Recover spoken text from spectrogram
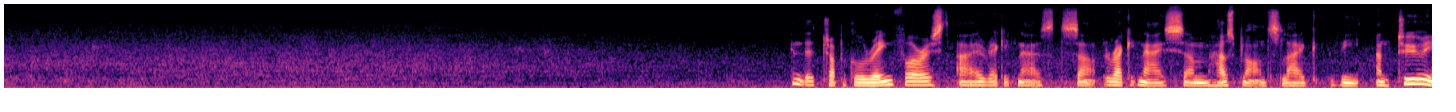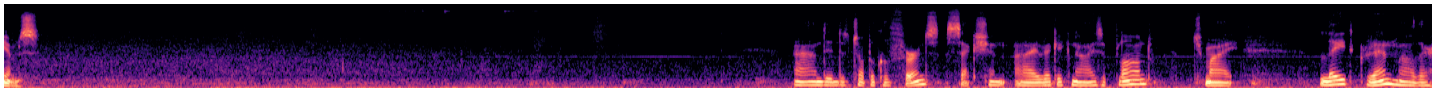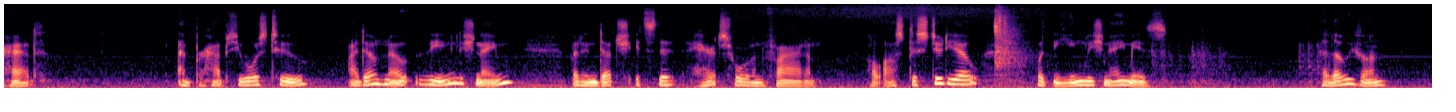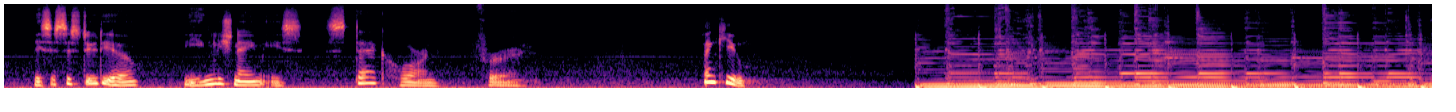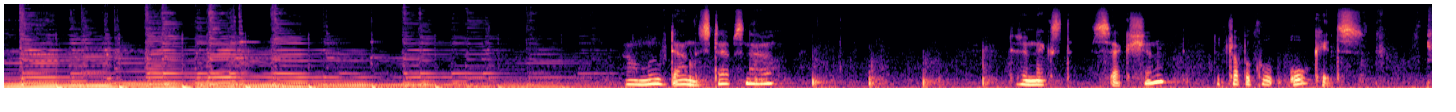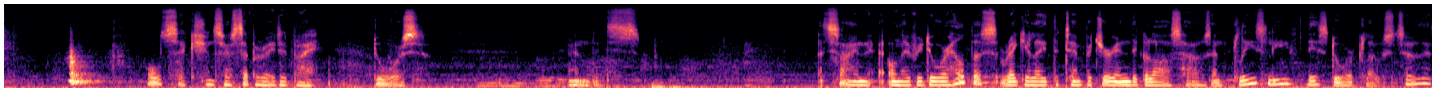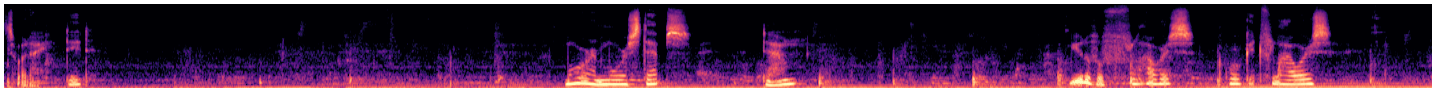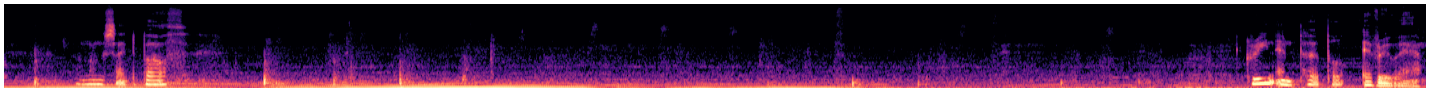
In the tropical rainforest, I recognized some, recognize some houseplants like the anthuriums. And in the tropical ferns section, I recognize a plant which my late grandmother had, and perhaps yours too. I don't know the English name, but in Dutch it's the Hertshoornvaren. I'll ask the studio what the English name is. Hello, Ivonne. This is the studio. The English name is Staghorn Fern. Thank you. I'll move down the steps now to the next section, the tropical orchids. All sections are separated by doors, and it's a sign on every door help us regulate the temperature in the glass house and please leave this door closed. So that's what I did. More and more steps down. Beautiful flowers, orchid flowers alongside the path. green and purple everywhere.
